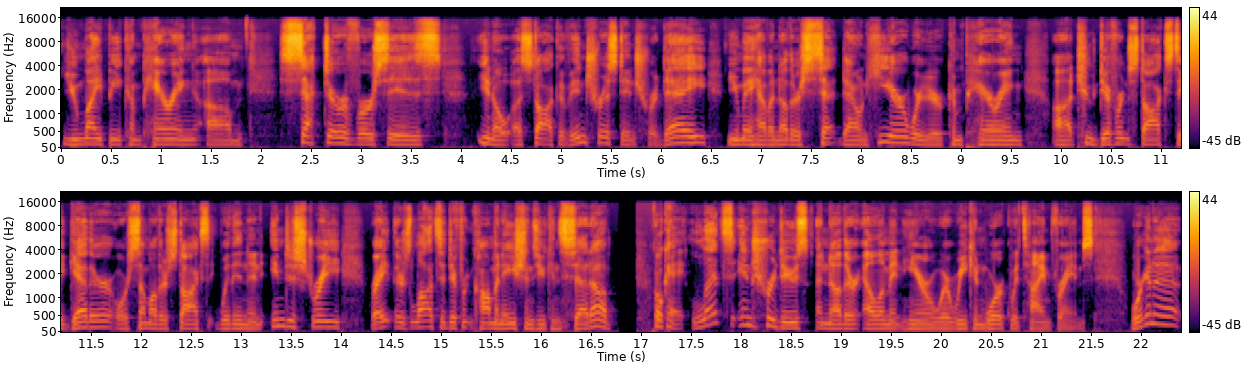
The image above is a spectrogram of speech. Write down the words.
You might be comparing um, sector versus you know, a stock of interest intraday. You may have another set down here where you're comparing uh, two different stocks together or some other stocks within an industry, right? There's lots of different combinations you can set up. Okay, let's introduce another element here where we can work with time frames. We're going to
